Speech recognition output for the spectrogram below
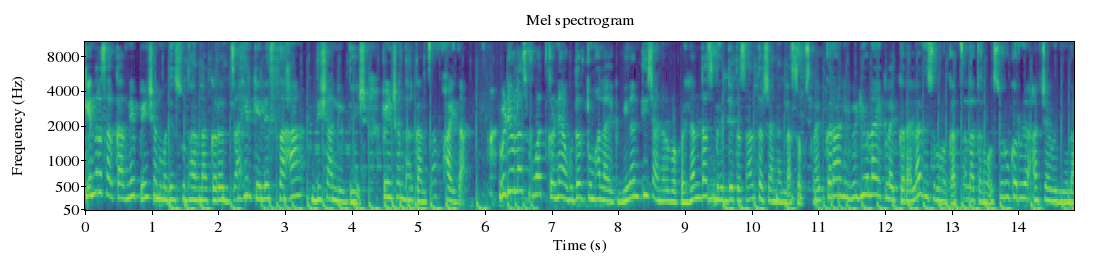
केंद्र सरकारने पेन्शनमध्ये सुधारणा करत जाहीर केले सहा दिशानिर्देश. पेन्शनधारकांचा फायदा व्हिडिओला सुरुवात करण्या अगोदर तुम्हाला एक विनंती चॅनलवर पहिल्यांदाच भेट देत असाल तर चॅनलला सबस्क्राईब करा आणि व्हिडिओला एक लाईक करायला विसरू नका. चला तर मग सुरू करूया आजच्या व्हिडिओला.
